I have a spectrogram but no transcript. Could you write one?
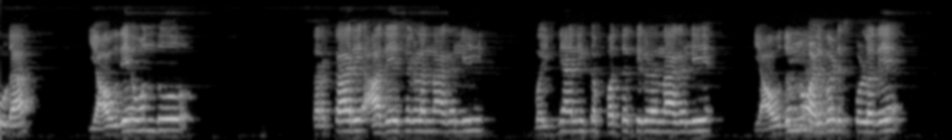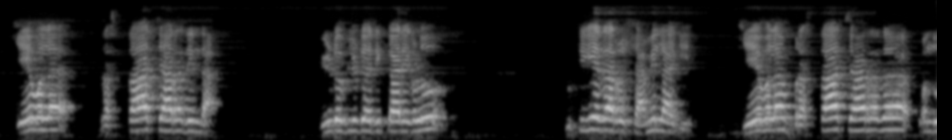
ಕೂಡ ಯಾವುದೇ ಒಂದು ಸರ್ಕಾರಿ ಆದೇಶಗಳನ್ನಾಗಲಿ, ವೈಜ್ಞಾನಿಕ ಪದ್ಧತಿಗಳನ್ನಾಗಲಿ ಯಾವುದನ್ನು ಅಳವಡಿಸಿಕೊಳ್ಳದೆ ಕೇವಲ ಭ್ರಷ್ಟಾಚಾರದಿಂದ ಪಿ ಡಬ್ಲ್ಯೂ ಡಿ ಅಧಿಕಾರಿಗಳು ಗುತ್ತಿಗೆದಾರರು ಶಾಮೀಲಾಗಿ ಕೇವಲ ಭ್ರಷ್ಟಾಚಾರದ ಒಂದು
